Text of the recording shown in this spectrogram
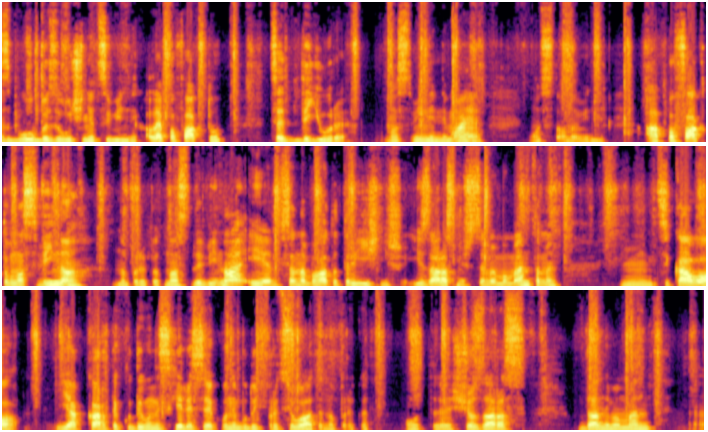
СБУ без залучення цивільних. Але по факту це де юре. У нас війни немає, от стало війни. А по факту в нас війна. Наприклад, у нас де війна, і все набагато трагічніше. І зараз між цими моментами цікаво, як карти, куди вони схиляться, як вони будуть працювати, наприклад. От е, що зараз в даний момент е,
